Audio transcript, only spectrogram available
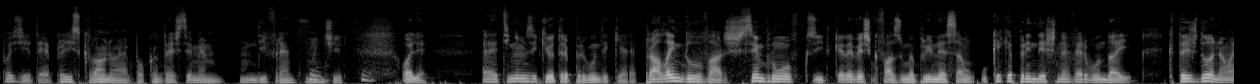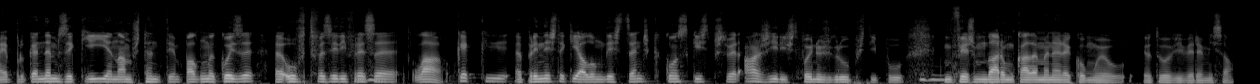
Pois, e até é para isso que vão, não é? Para o contexto é mesmo diferente, Sim, muito giro. sim. Olha, eh, tínhamos aqui outra pergunta que era: para além de levares sempre um ovo cozido cada vez que fazes uma peregrinação, o que é que aprendeste na Verbundei que te ajudou, não é? Porque andamos aqui e andámos tanto tempo, alguma coisa eh, houve-te fazer diferença Uhum. lá. O que é que aprendeste aqui ao longo destes anos que conseguiste perceber? Ah, giro, isto foi nos grupos, tipo, Uhum. que me fez mudar um bocado a maneira como eu estou a viver a missão.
